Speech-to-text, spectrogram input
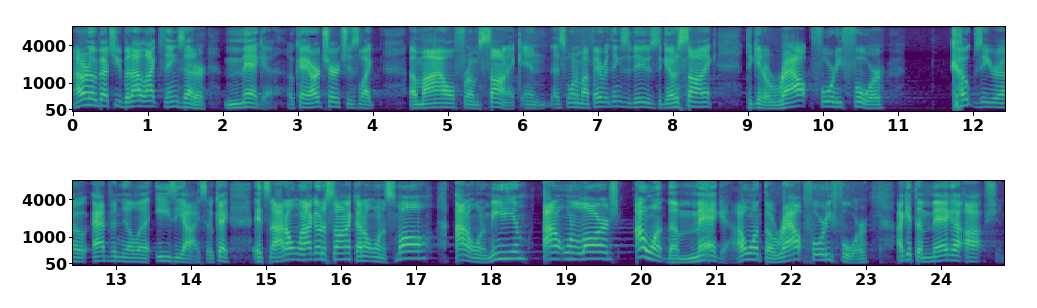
I don't know about you but i like things that are mega okay? Our church is like a mile from sonic and that's one of my favorite things to do is to go to sonic to get a route 44 Coke Zero, add vanilla, easy ice. Okay, it's I don't when I go to Sonic, I don't want a small, I don't want a medium, I don't want a large. I want the mega. I want the Route 44. I get the mega option.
